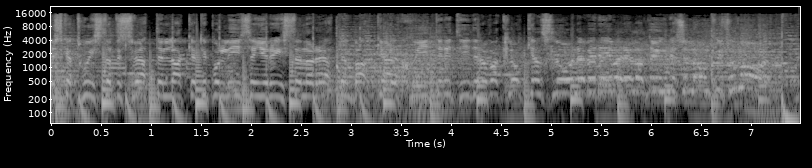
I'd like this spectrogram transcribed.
Vi ska twista till svetten Lackar till polisen, juristen och rätten backar. Skiter i tiden och vad klockan slår När vi revar hela dygnet så långt vi förmår.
